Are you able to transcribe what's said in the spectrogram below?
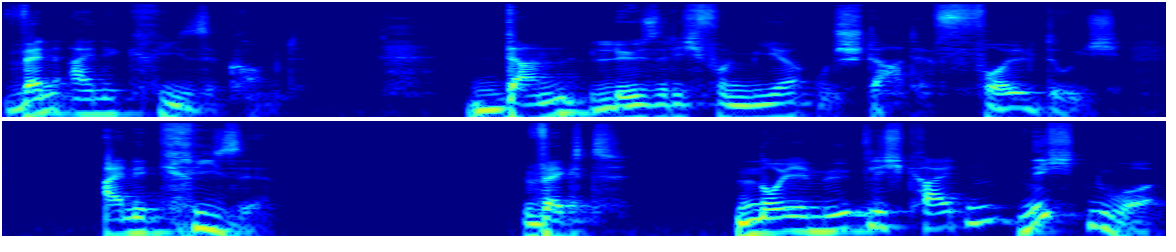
wenn eine Krise kommt, dann löse dich von mir und starte voll durch. Eine Krise weckt neue Möglichkeiten, nicht nur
